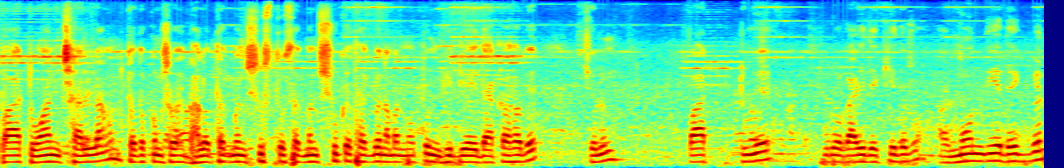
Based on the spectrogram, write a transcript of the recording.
পার্ট ওয়ান ছাড়লাম। ততক্ষণ সবাই ভালো থাকবেন, সুস্থ থাকবেন, সুখে থাকবেন। আবার নতুন ভিডিওয়ে দেখা হবে। চলুন, পার্ট টুয়ে পুরো গাড়ি দেখিয়ে দেবো। আর মন দিয়ে দেখবেন,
